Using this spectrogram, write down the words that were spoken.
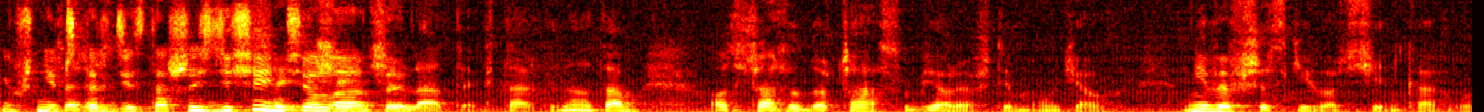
już nie 40, a 60-latek. 60-latek, tak. No tam od czasu do czasu biorę w tym udział. Nie we wszystkich odcinkach, bo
